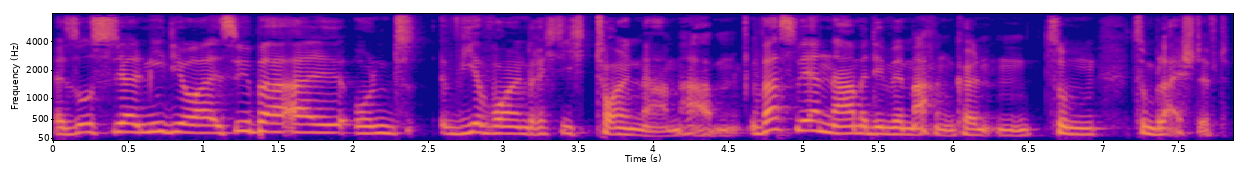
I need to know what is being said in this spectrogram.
Social Media ist überall und wir wollen einen richtig tollen Namen haben. Was wäre ein Name, den wir machen könnten zum, zum Bleistift?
